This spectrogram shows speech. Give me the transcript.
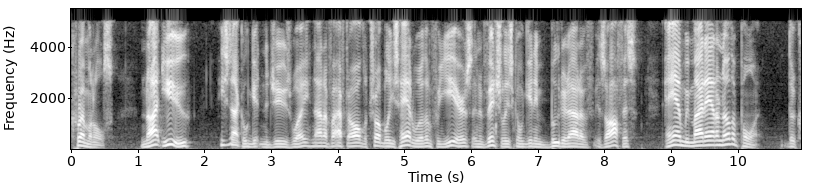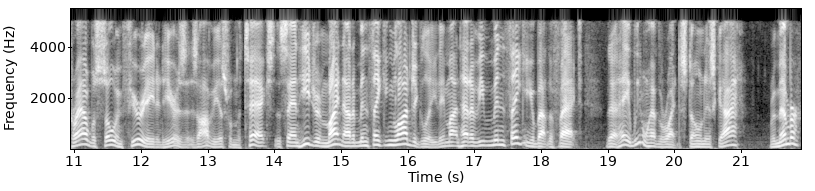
criminals, not you. He's not going to get in the Jews' way, not if after all the trouble he's had with them for years, and eventually he's going to get him booted out of his office. And we might add another point. The crowd was so infuriated here, as is obvious from the text, the Sanhedrin might not have been thinking logically. They might not have even been thinking about the fact that, hey, we don't have the right to stone this guy. Remember?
